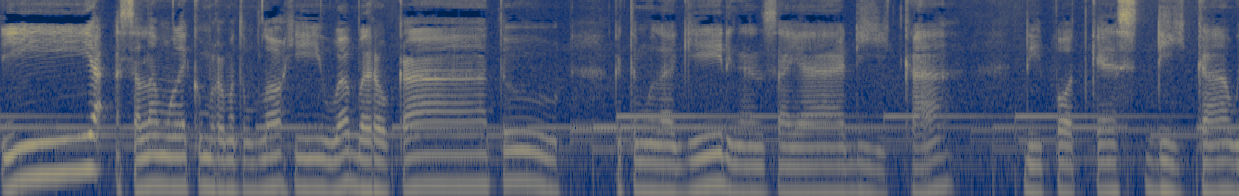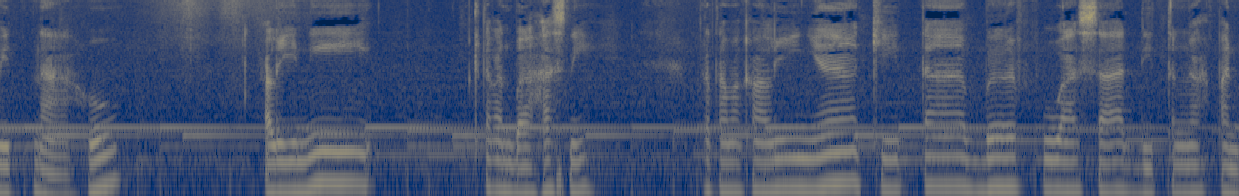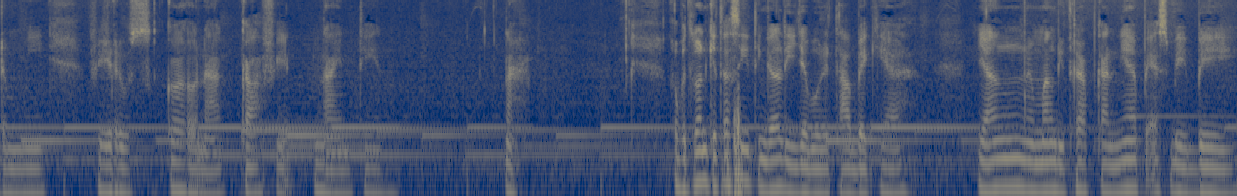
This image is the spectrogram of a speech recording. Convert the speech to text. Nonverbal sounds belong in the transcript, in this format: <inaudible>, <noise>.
Iya, assalamualaikum warahmatullahi wabarakatuh. Ketemu lagi dengan saya Dika di podcast Dika with Nahu. Kali ini kita akan bahas nih pertama kalinya kita berpuasa di tengah pandemi virus corona COVID-19. Nah, kebetulan kita sih tinggal di Jabodetabek ya, yang memang diterapkannya PSBB,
